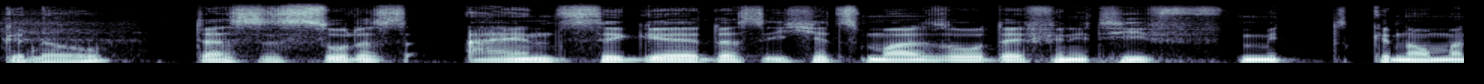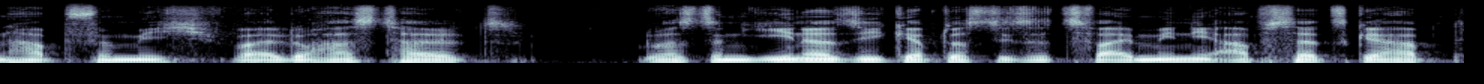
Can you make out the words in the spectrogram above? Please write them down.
Genau. Das ist so das Einzige, das ich jetzt mal so definitiv mitgenommen habe für mich, weil du hast halt, du hast den Jena-Sieg gehabt, du hast diese zwei Mini-Upsets gehabt.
